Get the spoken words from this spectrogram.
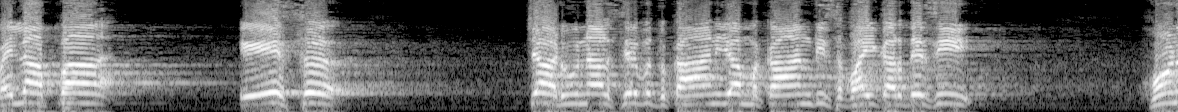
ਪਹਿਲਾਂ ਆਪਾਂ ਇਸ ਝਾੜੂ ਨਾਲ ਸਿਰਫ ਦੁਕਾਨ ਜਾਂ ਮਕਾਨ ਦੀ ਸਫ਼ਾਈ ਕਰਦੇ ਸੀ। ਹੁਣ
